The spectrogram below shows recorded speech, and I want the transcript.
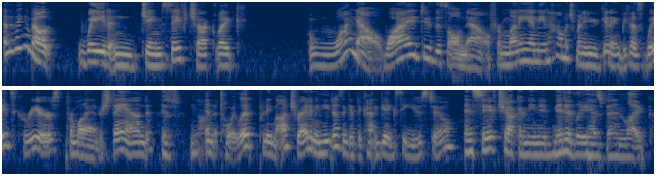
And the thing about Wade and James Safechuck, like, why now? Why do this all now? For money? I mean, how much money are you getting? Because Wade's career's, from what I understand, Is not. in the toilet, pretty much, right? I mean, he doesn't get the kind of gigs he used to. And Safechuck, I mean, admittedly has been like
